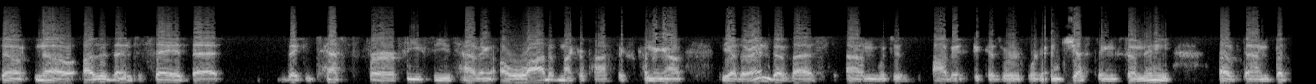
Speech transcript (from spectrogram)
don't know, other than to say that they can test for feces having a lot of microplastics coming out the other end of us, um, which is obvious because we're, we're ingesting so many of them. But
